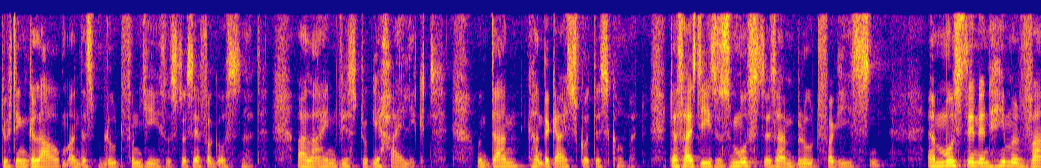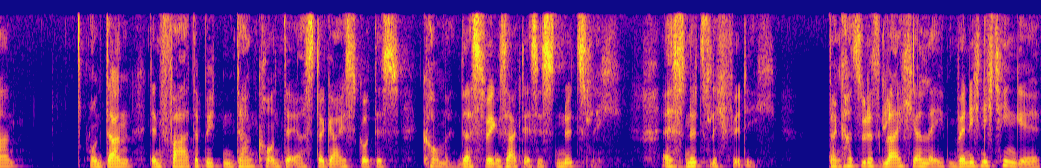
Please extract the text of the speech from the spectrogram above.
Durch den Glauben an das Blut von Jesus, das er vergossen hat. Allein wirst du geheiligt. Und dann kann der Geist Gottes kommen. Das heißt, Jesus musste sein Blut vergießen. Er musste in den Himmel fahren und dann den Vater bitten, dann konnte erst der Geist Gottes kommen. Deswegen sagt er, es ist nützlich. Es ist nützlich für dich. Dann kannst du das Gleiche erleben, wenn ich nicht hingehe,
